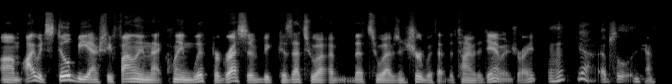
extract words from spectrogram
um, I would still be actually filing that claim with Progressive because that's who I that's who I was insured with at the time of the damage, right? Mm-hmm. Yeah, absolutely. Okay.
